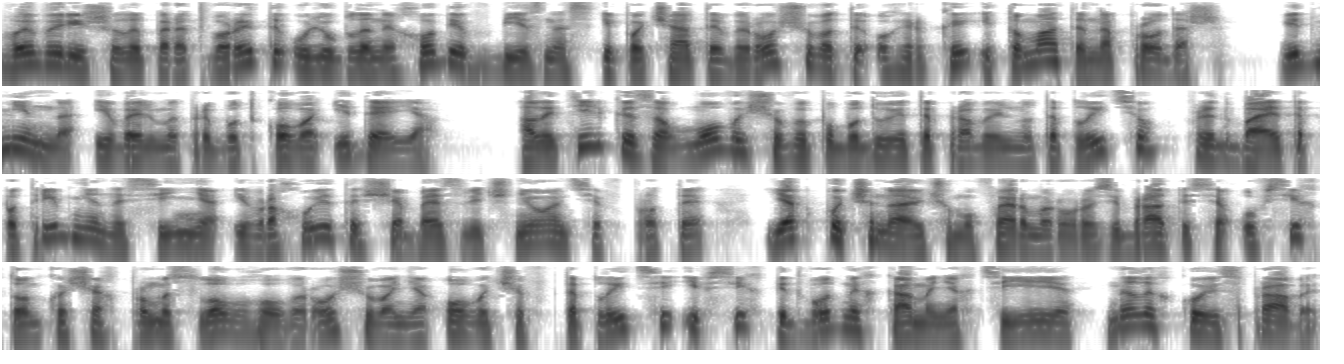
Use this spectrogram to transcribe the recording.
Ви вирішили перетворити улюблене хобі в бізнес і почати вирощувати огірки і томати на продаж. Відмінна і вельми прибуткова ідея. Але тільки за умови, що ви побудуєте правильну теплицю, придбаєте потрібні насіння і врахуєте ще безліч нюансів про те, як починаючому фермеру розібратися у всіх тонкощах промислового вирощування овочів в теплиці і всіх підводних каменях цієї нелегкої справи.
